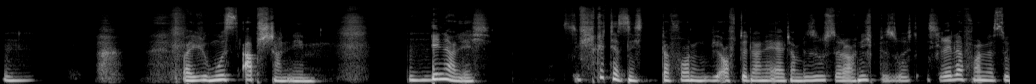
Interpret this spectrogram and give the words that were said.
Mhm. Weil du musst Abstand nehmen. Mhm. Innerlich ich rede jetzt nicht davon, wie oft du deine Eltern besuchst oder auch nicht besuchst. Ich rede davon, dass du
